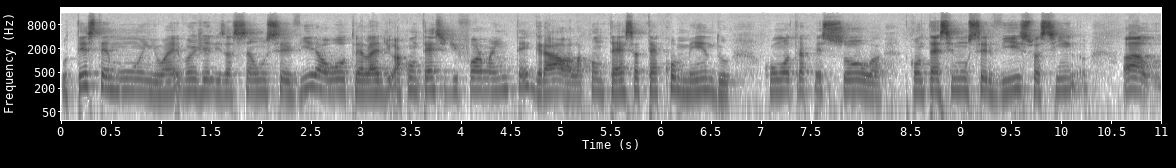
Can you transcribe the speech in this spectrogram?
o testemunho, a evangelização, o servir ao outro, ela é acontece de forma integral, ela acontece até comendo com outra pessoa, acontece num serviço assim, ah,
